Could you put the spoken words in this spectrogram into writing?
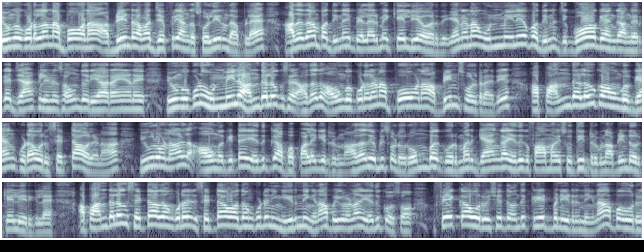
இவங்க கூடலாம் நான் போவேனா? அப்படின்ற மாதிரி ஜெஃப்ரி அங்கே சொல்லியிருந்தாப்புல அதை தான் பார்த்தீங்கன்னா இப்போ எல்லாருமே கேள்வியாக வருது. ஏன்னா உண்மையிலேயே பார்த்தீங்கன்னா கோவா கேங் அங்கே இருக்க ஜாக்லின் சௌந்தர்யா ரயனு இவங்க கூட உண்மையிலே அந்தளவுக்கு அதாவது அவங்க கூடலாம் நான் போவேனா அப்படின்னு சொல்கிறாரு அப்போ அந்த அளவுக்கு அவங்க கேங் கூட ஒரு செட் ஆகலைன்னா இவ்வளோ நாள் அவங்க கிட்ட எதுக்கு அப்போ பழகிட்டு இருக்கணும்? அதாவது எப்படி சொல்கிறது ரொம்ப ஒரு மாதிரி கேங்காக எதுக்கு ஃபார்ம் ஆகி சுற்றிட்டு இருக்கணும்? அப்படின்ற ஒரு கேள்வி இருக்குல்ல. அப்போ அந்த அளவுக்கு செட் ஆகாதவங்க கூட செட் ஆகாதவங்க கூட நீங்கள் இருந்தீங்கன்னா அப்போ இவ்வளோ நாள் எதுக்கோசம்? ஃபேக்காக ஒரு விஷயத்தை வந்து கிரியேட் பண்ணிட்டு இருந்தீங்கன்னா அப்போ ஒரு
